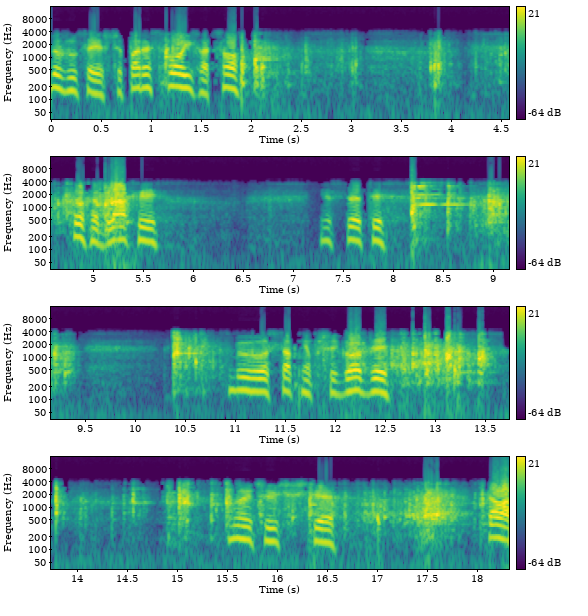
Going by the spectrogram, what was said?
Dorzucę jeszcze parę swoich, a co? Trochę blachy. Niestety były ostatnio przygody. No i oczywiście cała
